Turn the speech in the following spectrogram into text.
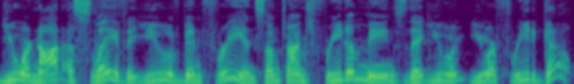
you are not a slave, that you have been free. And sometimes freedom means that you are, you are free to go.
